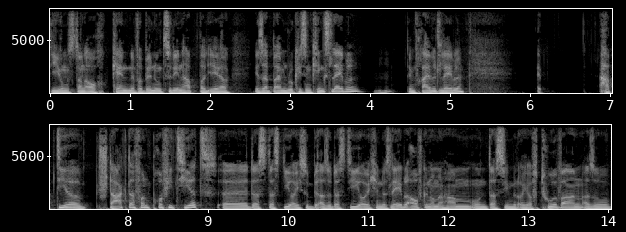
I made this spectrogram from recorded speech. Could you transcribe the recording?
die Jungs dann auch kennt, eine Verbindung zu denen habt, weil ihr, ihr seid beim Rookies and Kings Label, mhm. dem Freiwild-Label. Habt ihr stark davon profitiert, äh, dass, dass die euch so, also dass die euch in das Label aufgenommen haben und dass sie mit euch auf Tour waren? Also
